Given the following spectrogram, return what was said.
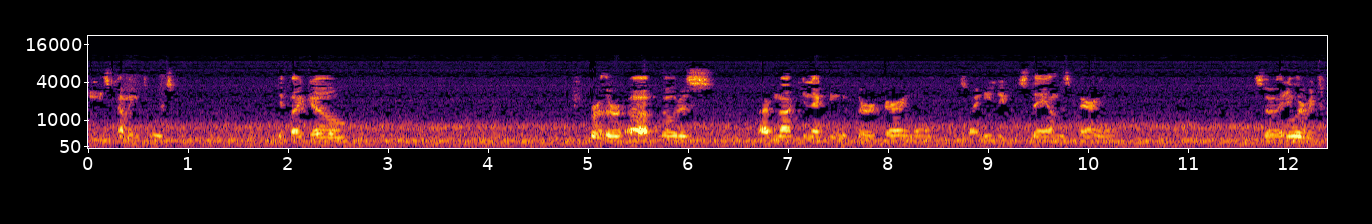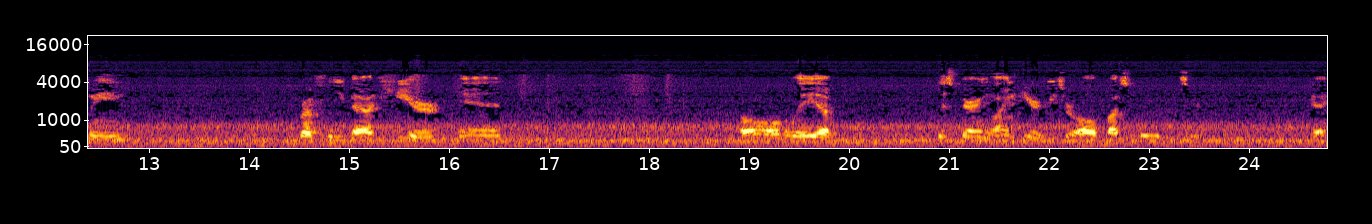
he's coming towards me. If I go further up, notice I'm not connecting the third bearing line. So I need to stay on this bearing line. So anywhere between roughly about here and all the way up this bearing line here, these are all possibilities here. Okay?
